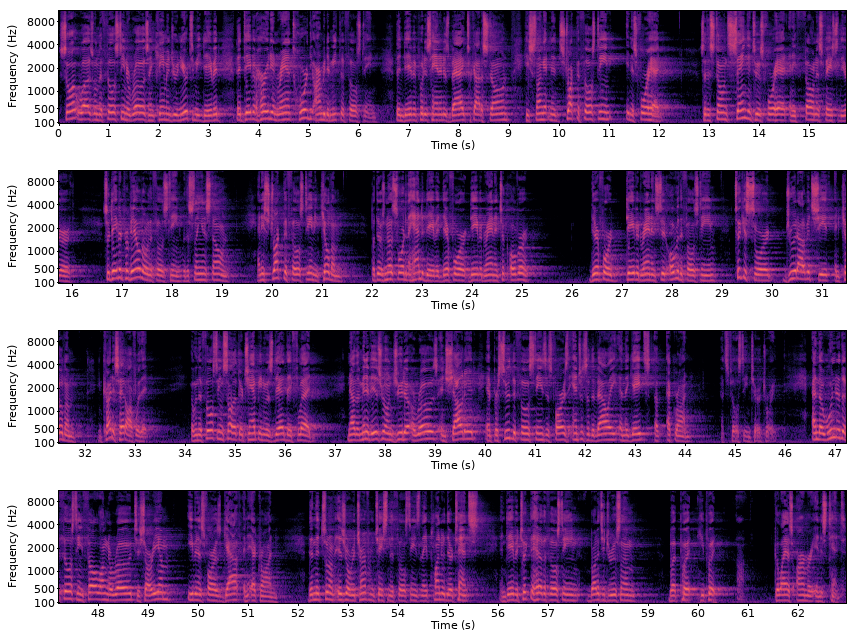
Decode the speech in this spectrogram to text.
So it was when the Philistine arose and came and drew near to meet David that David hurried and ran toward the army to meet the Philistine. Then David put his hand in his bag, took out a stone, he slung it, and it struck the Philistine in his forehead. So the stone sank into his forehead, and he fell on his face to the earth. So David prevailed over the Philistine with a sling and a stone. And he struck the Philistine and killed him. But there was no sword in the hand of David. Therefore David ran and took over. Therefore David ran and stood over the Philistine took his sword, drew it out of its sheath, and killed him, and cut his head off with it. And when the Philistines saw that their champion was dead, they fled. Now the men of Israel and Judah arose and shouted and pursued the Philistines as far as the entrance of the valley and the gates of Ekron. That's Philistine territory. And the wounded of the Philistine fell along the road to Shaaraim, even as far as Gath and Ekron. Then the children of Israel returned from chasing the Philistines, and they plundered their tents. And David took the head of the Philistine, brought it to Jerusalem, but put, he put uh, Goliath's armor in his tent.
